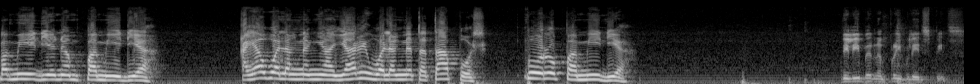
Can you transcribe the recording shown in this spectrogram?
Pamilya ng pamilya. Kaya walang nangyayari, walang natatapos. Puro pamilya. Deliver ng privilege speech.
